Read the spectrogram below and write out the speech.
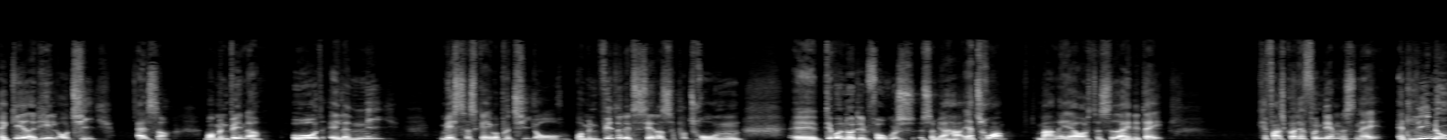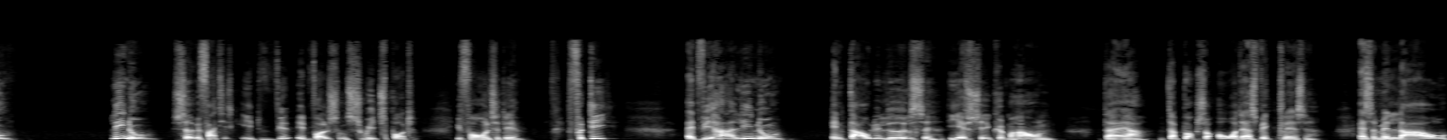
regeret et helt årti? Altså, hvor man vinder 8 eller 9 mesterskaber på 10 år, hvor man vidderligt sætter sig på tronen. Øh, det var noget af det fokus, som jeg har. Jeg tror, mange af jer også, der sidder herinde i dag, kan faktisk godt have fornemmelsen af, at lige nu, lige nu, sidder vi faktisk i et, et voldsomt sweet spot i forhold til det. Fordi at vi har lige nu en daglig ledelse i FC København, der, er, der bokser over deres vægtklasse. Altså med Lau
